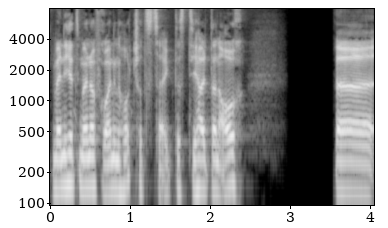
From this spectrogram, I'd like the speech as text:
wenn ich jetzt meiner Freundin Hotshots zeige, dass die halt dann auch äh,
